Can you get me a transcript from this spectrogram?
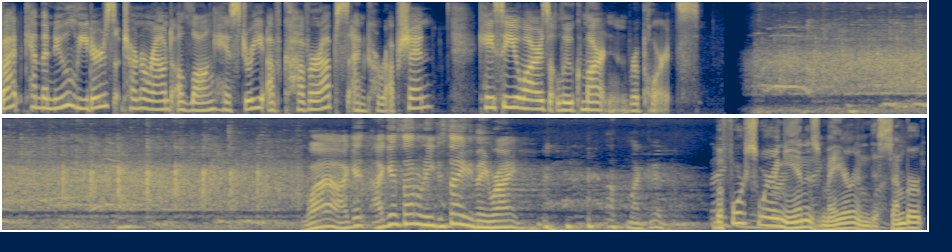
But can the new leaders turn around a long history of cover ups and corruption? KCUR's Luke Martin reports. Wow, I guess I guess I don't need to say anything, right? oh my goodness. Before swearing in as mayor in December,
